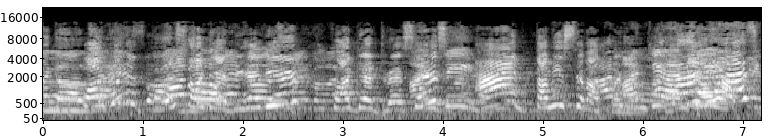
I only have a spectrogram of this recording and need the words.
the girls. Control guys. the girls for Control their the behavior, girls, my God. for their dresses, Auntie. and तमीज से बात करना. Auntie, auntie. Yes,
